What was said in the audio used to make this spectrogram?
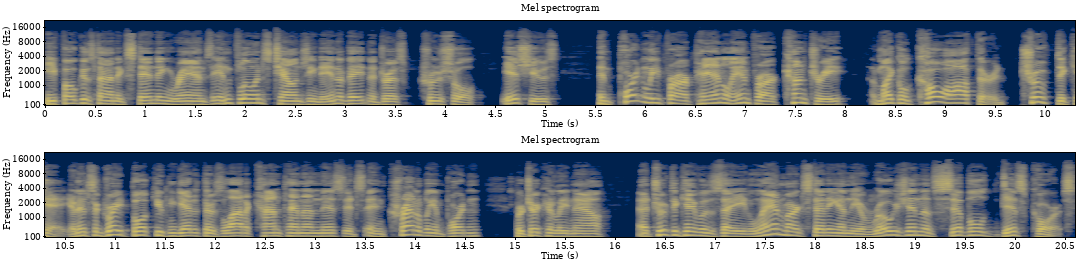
He focused on extending RAND's influence, challenging to innovate and address crucial issues. Importantly for our panel and for our country, Michael co-authored Truth Decay, and it's a great book. You can get it. There's a lot of content on this. It's incredibly important, particularly now. Uh, Truth Decay was a landmark study on the erosion of civil discourse.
